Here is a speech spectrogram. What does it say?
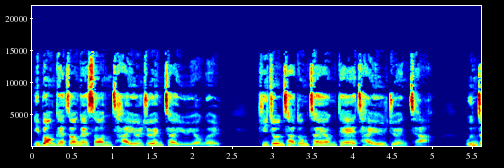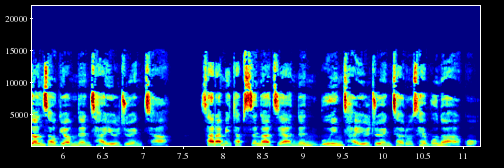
이번 개정에선 자율주행차 유형을 기존 자동차 형태의 자율주행차, 운전석이 없는 자율주행차, 사람이 탑승하지 않는 무인 자율주행차로 세분화하고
